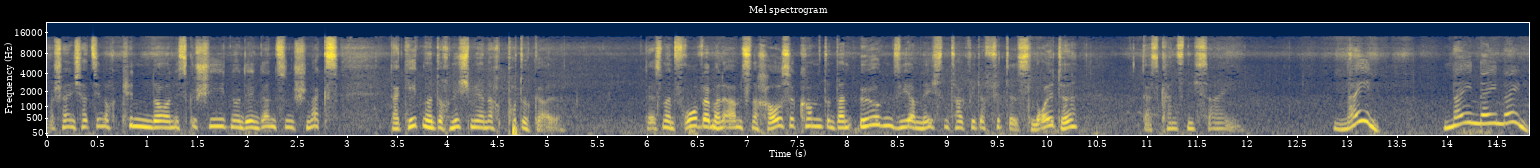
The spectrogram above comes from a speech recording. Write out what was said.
wahrscheinlich hat sie noch Kinder und ist geschieden und den ganzen Schnacks, da geht man doch nicht mehr nach Portugal. Da ist man froh, wenn man abends nach Hause kommt und dann irgendwie am nächsten Tag wieder fit ist. Leute, das kann es nicht sein. Nein, Nein, nein, nein.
